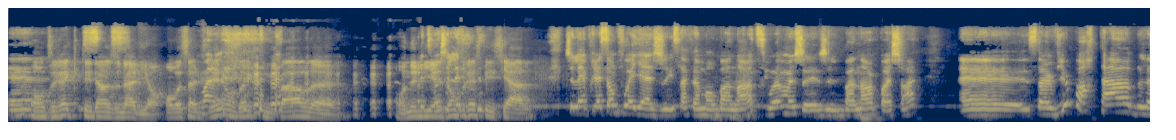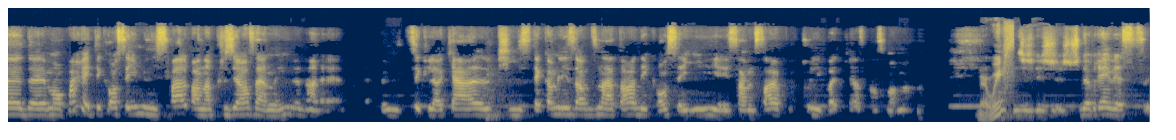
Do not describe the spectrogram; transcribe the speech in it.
Euh, On dirait que tu es dans un avion. On va se le Ouais. dire. On dirait que tu nous parles. euh, on a une vois, liaison très spéciale. j'ai l'impression de voyager, ça fait mon bonheur. Tu vois, moi, j'ai j'ai le bonheur pas cher. Euh, c'est un vieux portable de mon père a été conseiller municipal pendant plusieurs années là, dans la, la politique locale, puis c'était comme les ordinateurs des conseillers et ça me sert pour tous les podcasts en ce moment. Ben oui. Je, je- je devrais investir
